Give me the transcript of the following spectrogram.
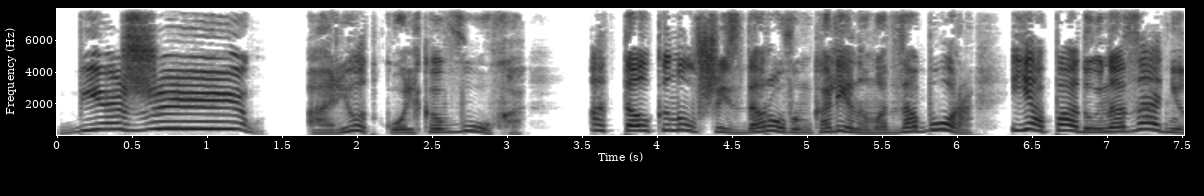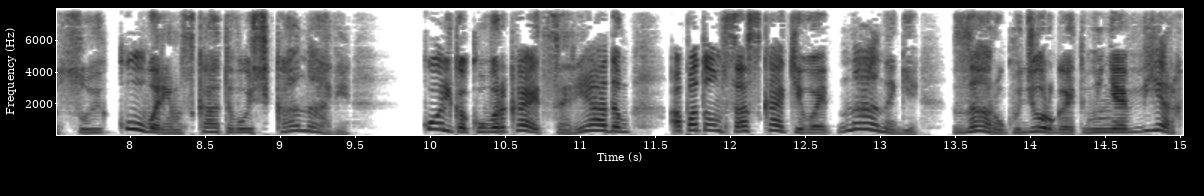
«Бежим!» — орет Колька в ухо. Оттолкнувшись здоровым коленом от забора, я падаю на задницу и кубарем скатываюсь к канаве. Колька кувыркается рядом, а потом соскакивает на ноги, за руку дергает меня вверх,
